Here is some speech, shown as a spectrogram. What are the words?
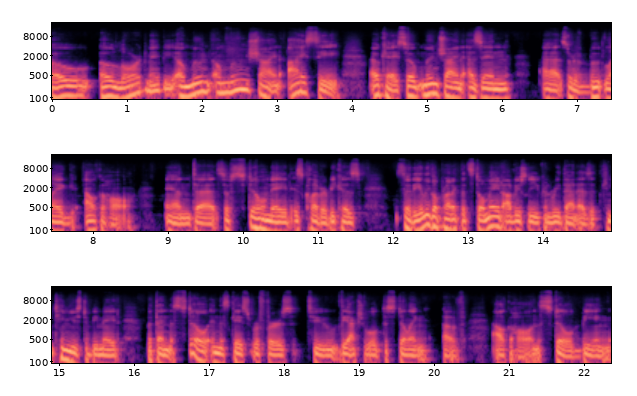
oh oh Lord, maybe oh moon oh moonshine. I see. Okay, so moonshine as in uh, sort of bootleg alcohol, and uh, so still made is clever because. So the illegal product that's still made, obviously you can read that as it continues to be made, but then the still, in this case, refers to the actual distilling of alcohol and the still being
